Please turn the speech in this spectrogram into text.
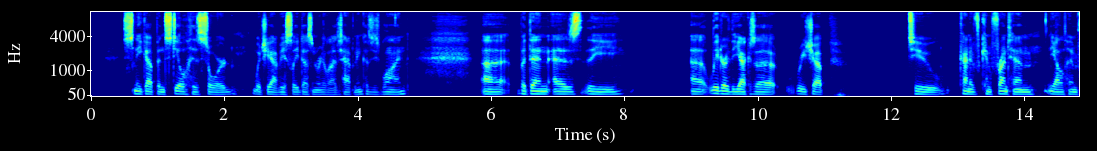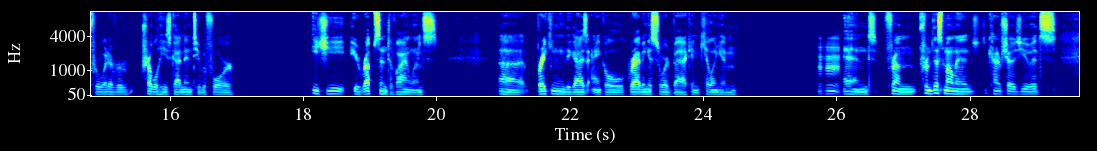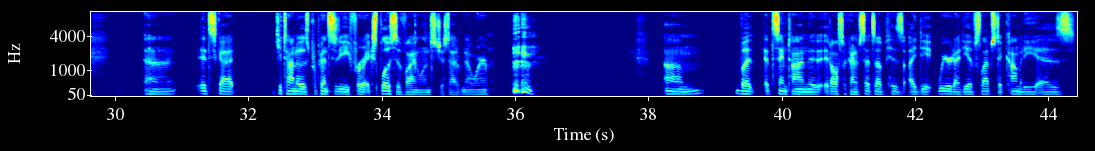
sneak up and steal his sword, which he obviously doesn't realize is happening because he's blind. Uh, but then, as the uh, leader of the Yakuza reach up to kind of confront him, yell at him for whatever trouble he's gotten into before, Ichi erupts into violence, uh, breaking the guy's ankle, grabbing his sword back, and killing him. Hmm and from from this moment it kind of shows you it's uh it's got Kitano's propensity for explosive violence just out of nowhere. Um but at the same time it, it also kind of sets up his idea weird idea of slapstick comedy as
